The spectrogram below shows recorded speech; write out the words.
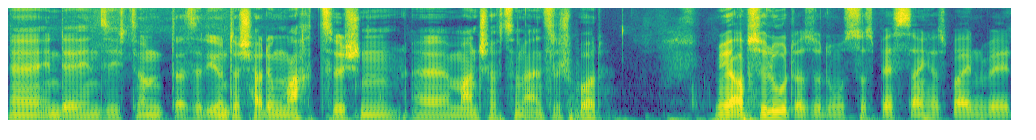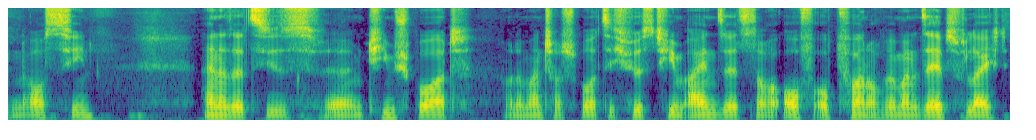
äh, in der Hinsicht und dass er die Unterscheidung macht zwischen äh, Mannschafts- und Einzelsport? Ja, absolut. Also du musst das Beste eigentlich aus beiden Welten rausziehen. Einerseits dieses äh, im Teamsport oder Mannschaftssport sich fürs Team einsetzen, auch aufopfern, auch wenn man selbst vielleicht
